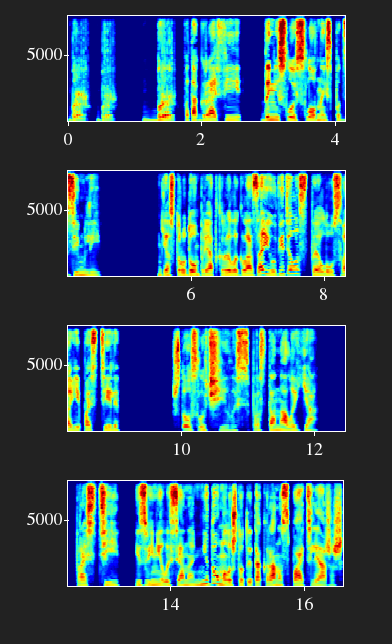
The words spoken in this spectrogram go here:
Бр-бр, бр, фотографии донеслось словно из-под земли. Я с трудом приоткрыла глаза и увидела Стеллу у своей постели. «Что случилось?» — простонала я. «Прости», — извинилась она, — «не думала, что ты так рано спать ляжешь.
